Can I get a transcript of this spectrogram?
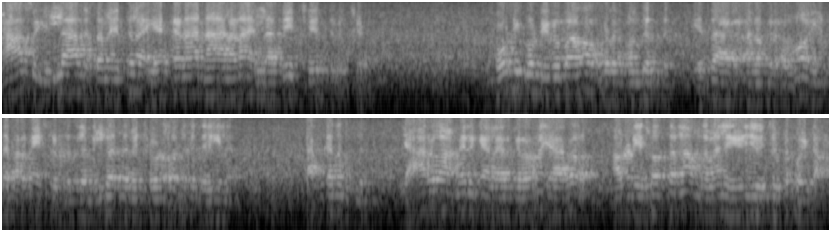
காசு இல்லாத சமயத்துல எட்டனா நாலனா எல்லாத்தையும் சேர்த்து வச்சிடும். கோடி கோடி ரூபாவா உங்களுக்கு வந்துருது எந்த அனுகிரகமோ எந்த பரமேஸ்வரத்துல மில்வத்தை வச்சோடோ எனக்கு தெரியல. டக்குன்னு வந்து யாரோ அமெரிக்கால இருக்கிறவனோ யாரோ அவனுடைய சொத்தெல்லாம் அவங்க மேல எழுதி வச்சுட்டு போயிட்டான்.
